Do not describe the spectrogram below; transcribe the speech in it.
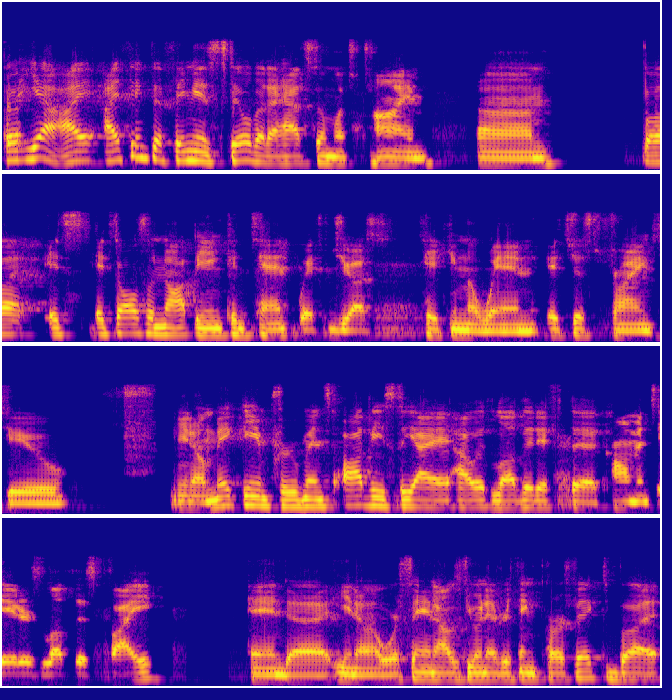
but yeah I, I think the thing is still that i have so much time um, but it's it's also not being content with just taking the win. It's just trying to you know make the improvements obviously i i would love it if the commentators love this fight and uh, you know we're saying I was doing everything perfect, but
